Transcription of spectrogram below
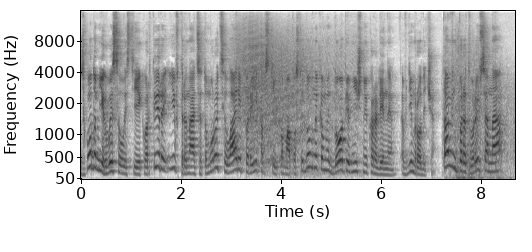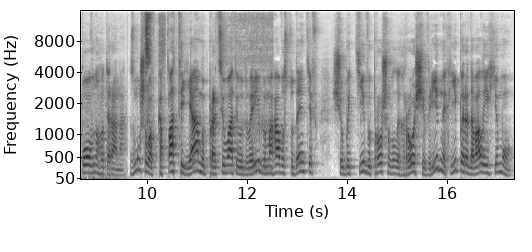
Згодом їх виселили з тієї квартири, і в 13-му році Ларі переїхав з кількома послідовниками до Північної Кароліни в дім родича. Там він перетворився на повного тирана, змушував копати ями, працювати у дворі, вимагав у студентів, щоб ті випрошували гроші в рідних і передавали їх йому.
